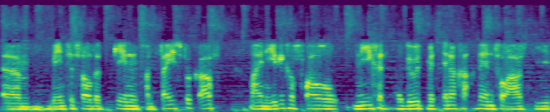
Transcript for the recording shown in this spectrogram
ehm um, mense sal dit ken van Facebook af maar in hierdie geval nie gedoen met enige ander informasie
